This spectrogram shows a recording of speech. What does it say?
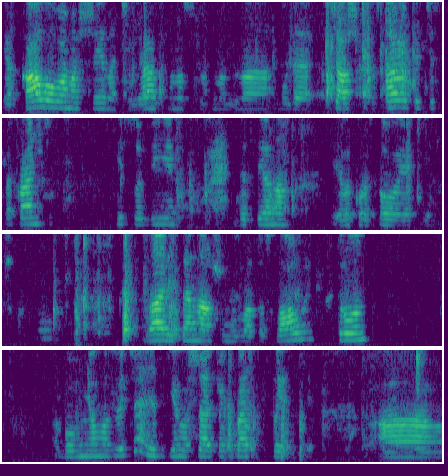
як кавова машина, чи як воно тут на, буде чашку ставити чи стаканчик і собі дитина використовує як іграшку. Далі це нашому Златославу трон. Бо в нього звичайний такий горшечок без спинки. А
